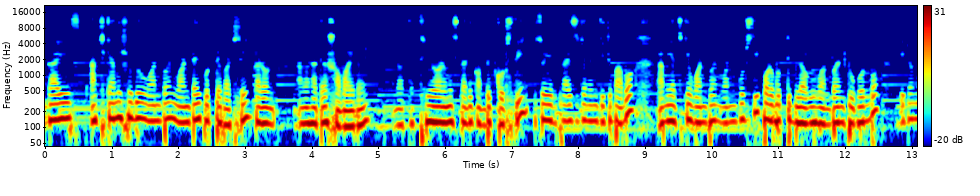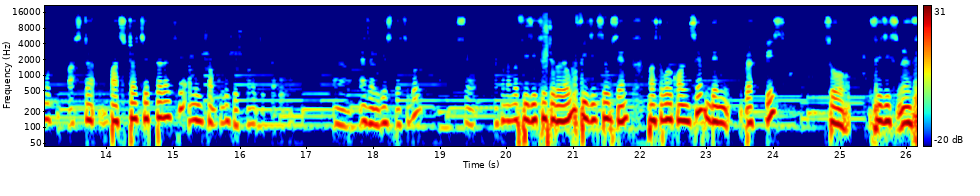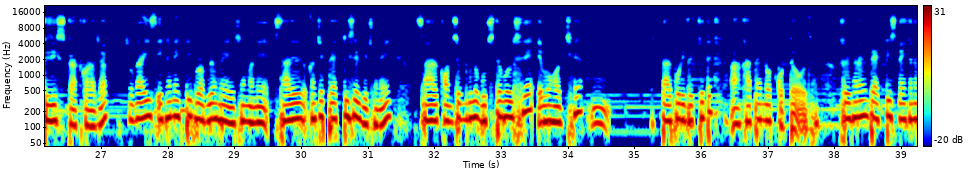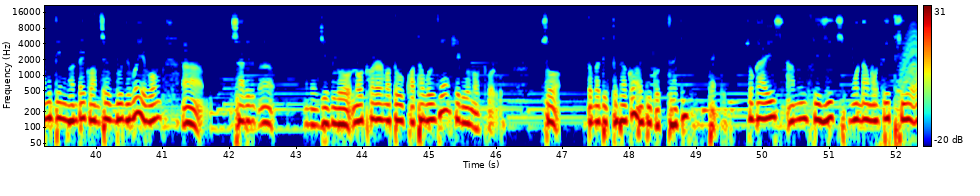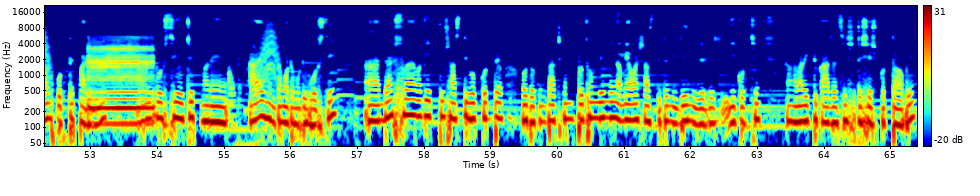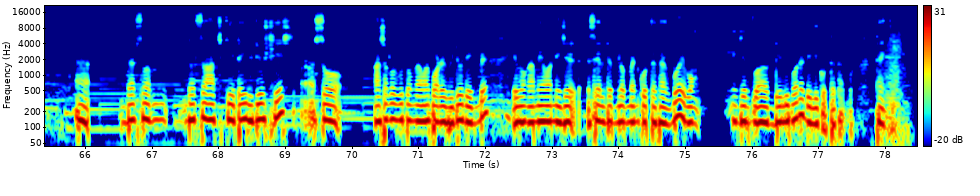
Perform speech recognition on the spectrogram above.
গাইস আজকে আমি শুধু ওয়ান পয়েন্ট ওয়ানটাই করতে পারছি, কারণ আমার হাতে আর সময় নেই। অর্থাৎ থ্রি আওয়ার আমি স্টাডি কমপ্লিট করছি। সো এর প্রাইস হিসাবে আমি কিছু পাবো। আমি আজকে ওয়ান পয়েন্ট ওয়ান করছি, পরবর্তী ব্লগে ওয়ান পয়েন্ট টু করব। এটার মোট পাঁচটা পাঁচটা চ্যাপ্টার আছে, আমি সবগুলো শেষ করার চেষ্টা করব। As early as possible so এখন আমরা ফিজিক্সে চলে যাব। ফিজিক্সেও same first of all concept then practice so physics physics start করা যাক। সো গাইস এখানে একটি প্রবলেম হয়ে গেছে মানে স্যারের কাছে প্র্যাকটিসের কিছু নেই। স্যার কনসেপ্টগুলো বুঝতে বলছে এবং হচ্ছে তার পরিপ্রেক্ষিতে খাতায় নোট করতে বলছে। সো এখানে আমি প্র্যাকটিস না, এখানে আমি তিন ঘন্টায় কনসেপ্ট বুঝব এবং স্যারের মানে যেগুলো নোট করার মতো কথা বলছে, সেগুলো নোট করব। সো তোমরা দেখতে থাকো, আমি কী করতে থাকি? থ্যাংক ইউ তো গাইস আমি ফিজিক্স মোটামুটি থ্রি আওয়ার পড়তে পারিনি। আমি পড়ছি হচ্ছে মানে আড়াই ঘণ্টা মোটামুটি পড়ছি। দ্যাটস ওয়াই আমাকে একটু শাস্তি ভোগ করতে হতো। কিন্তু আজকে আমি প্রথম দিন থেকে আমি আমার শাস্তিটা নিজেই নিজেকে ইয়ে করছি। কারণ আমার একটু কাজ আছে, সেটা শেষ করতে হবে। দ্যাটস দ্যাটস আজকে এটাই ভিডিও শেষ। সো আশা করব তোমরা আমার পরের ভিডিও দেখবে এবং আমি আমার নিজের সেলফ ডেভেলপমেন্ট করতে থাকব এবং নিজের ডেলি পরে ডেলি করতে থাকব। Thank you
